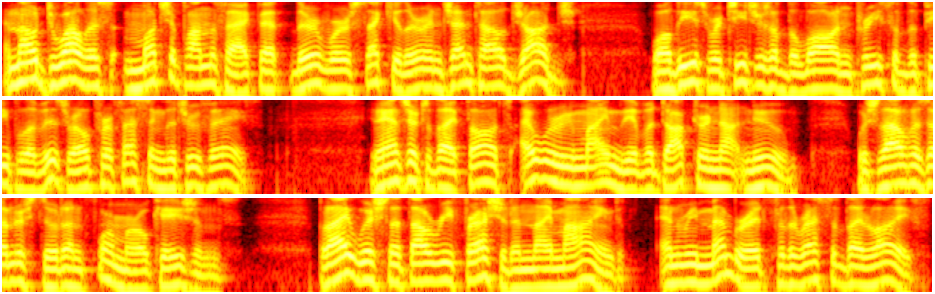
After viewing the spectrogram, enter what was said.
And thou dwellest much upon the fact that there were secular and Gentile judge, while these were teachers of the law and priests of the people of Israel, professing the true faith. In answer to thy thoughts, I will remind thee of a doctrine not new, which thou hast understood on former occasions. But I wish that thou refresh it in thy mind, and remember it for the rest of thy life.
